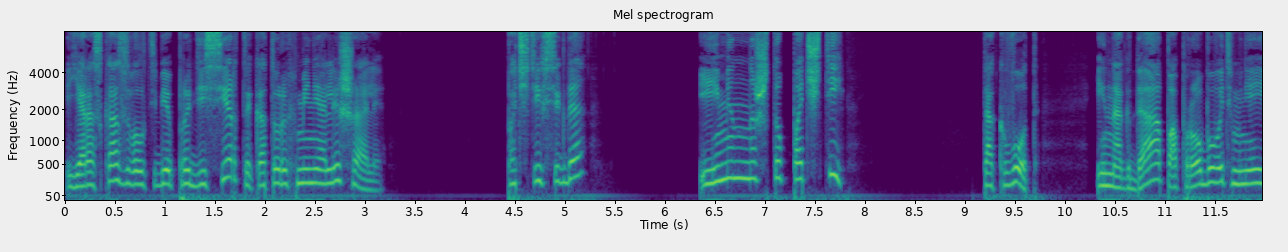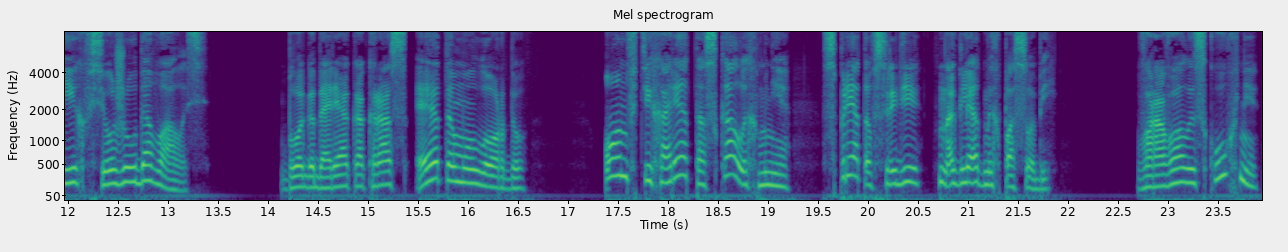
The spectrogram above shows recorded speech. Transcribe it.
я рассказывал тебе про десерты, которых меня лишали? Почти всегда? Именно что почти. Так вот, иногда попробовать мне их все же удавалось. Благодаря как раз этому лорду. Он втихаря таскал их мне, спрятав среди наглядных пособий. Воровал из кухни?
